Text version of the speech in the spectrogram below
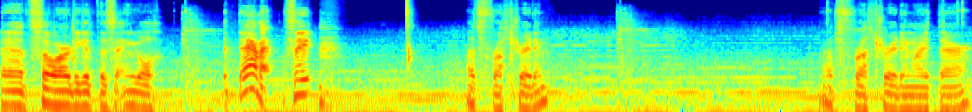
Yeah, it's so hard to get this angle. Damn it! See? That's frustrating. That's frustrating right there.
